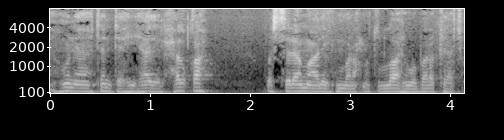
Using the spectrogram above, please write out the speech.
هنا تنتهي هذه الحلقة. والسلام عليكم ورحمة الله وبركاته.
